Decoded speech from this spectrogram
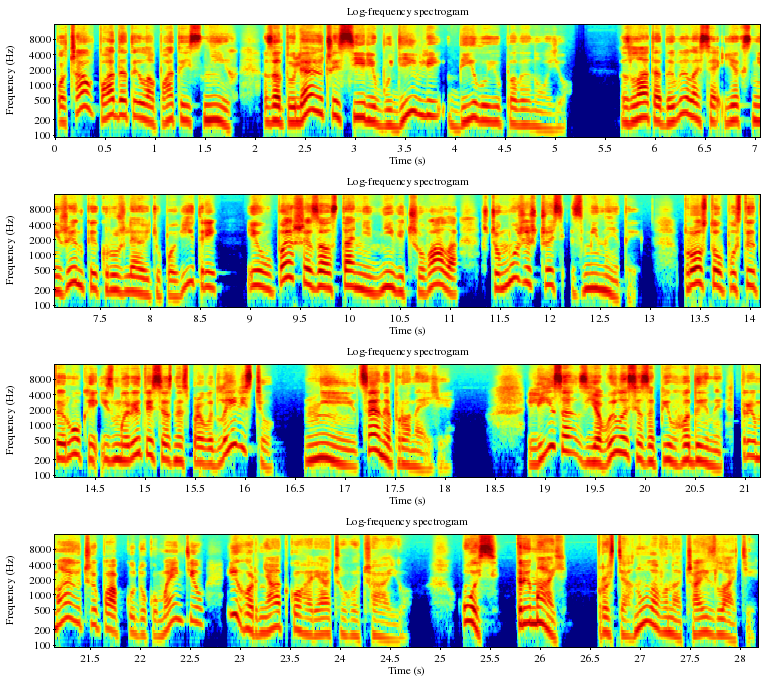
почав падати лопатий сніг, затуляючи сірі будівлі білою пеленою. Злата дивилася, як сніжинки кружляють у повітрі, і вперше за останні дні відчувала, що може щось змінити. Просто опустити руки і змиритися з несправедливістю? Ні, це не про неї. Ліза з'явилася за півгодини, тримаючи папку документів і горнятко гарячого чаю. Ось, тримай, простягнула вона чай златі.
